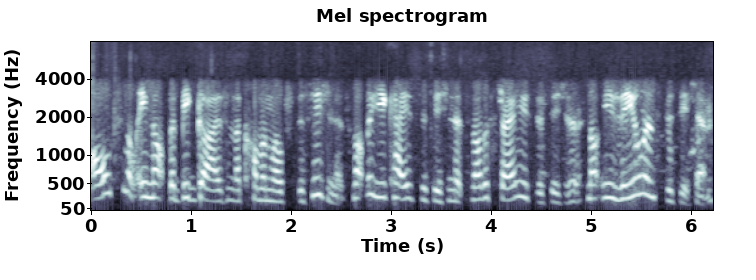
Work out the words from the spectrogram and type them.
ultimately not the big guys in the Commonwealth's decision. It's not the UK's decision. It's not Australia's decision. It's not New Zealand's decision.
